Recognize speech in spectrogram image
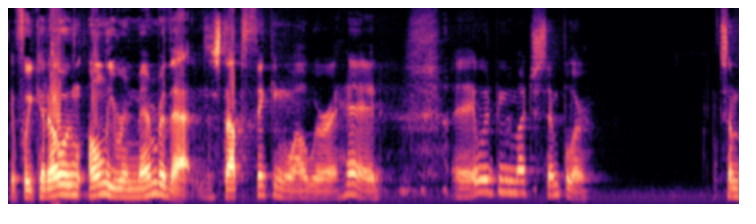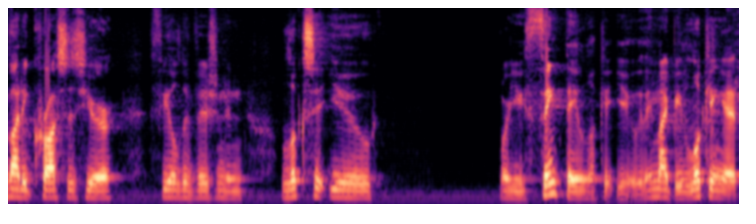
if we could only remember that, to stop thinking while we're ahead, eh, it would be much simpler. Somebody crosses your field of vision and looks at you or you think they look at you. They might be looking at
